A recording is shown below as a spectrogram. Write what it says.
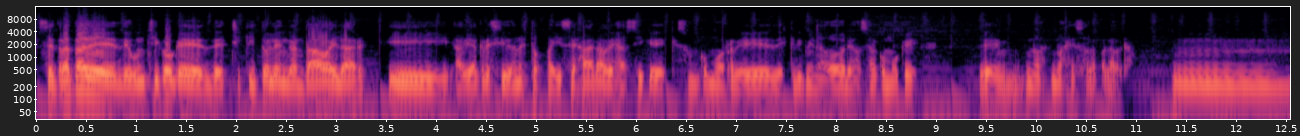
Se trata de, de un chico que de chiquito le encantaba bailar y había crecido en estos países árabes, así que, que son como re discriminadores, o sea, como que eh, no, no es esa la palabra. Mm,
